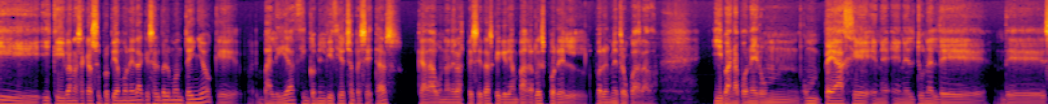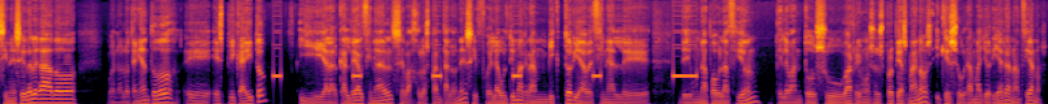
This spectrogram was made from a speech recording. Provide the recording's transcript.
y, que iban a sacar su propia moneda, que es el belmonteño, que valía 5.018 pesetas, cada una de las pesetas que querían pagarles por el, por el metro cuadrado iban a poner un, peaje en, el túnel de, de Sinesio Delgado. Bueno, lo tenían todo eh, explicadito y al alcalde al final se bajó los pantalones y fue la última gran victoria vecinal de, una población que levantó su barrio con sus propias manos y que su gran mayoría eran ancianos.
